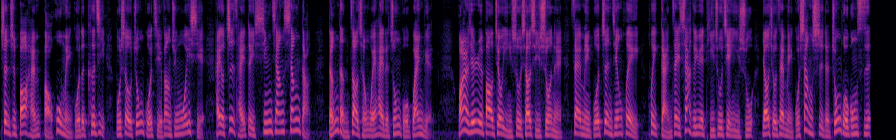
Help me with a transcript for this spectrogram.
甚至包含保护美国的科技不受中国解放军威胁，还有制裁对新疆、香港等等造成危害的中国官员。《华尔街日报》就引述消息说呢，在美国证监会会赶在下个月提出建议书，要求在美国上市的中国公司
